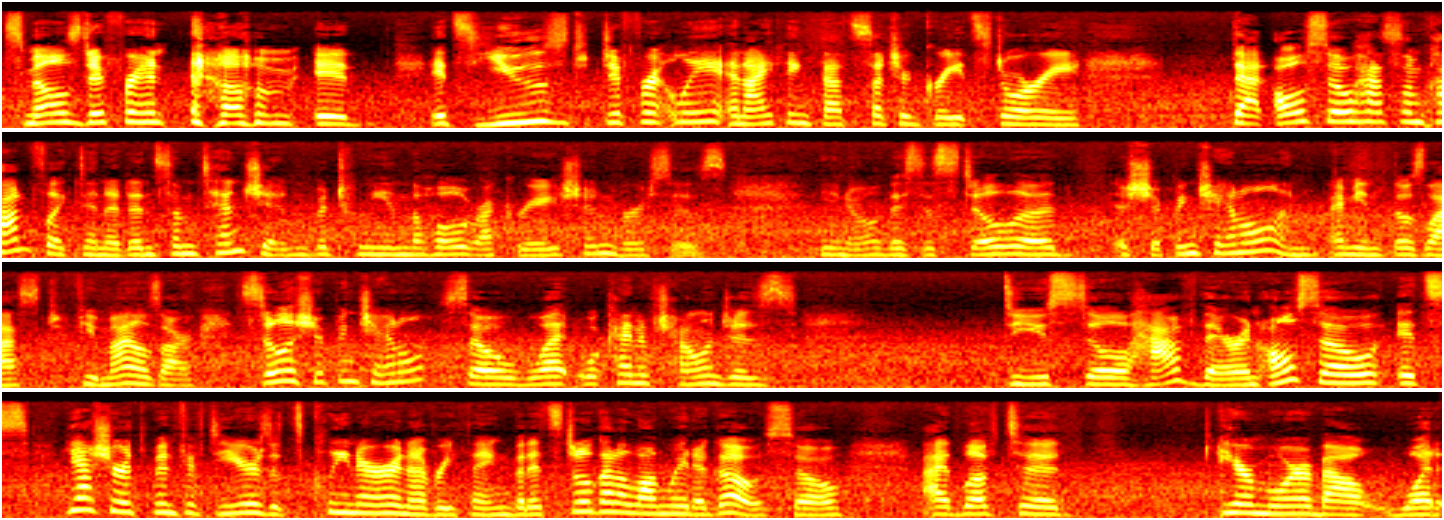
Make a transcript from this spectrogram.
smells different, um, it, it's used differently, and I think that's such a great story that also has some conflict in it and some tension between the whole recreation versus you know this is still a, a, shipping channel and i mean those last few miles are still a shipping channel. So what what kind of challenges do you still have there? And also it's yeah sure it's been 50 years it's cleaner and everything but it's still got a long way to go. So i'd love to hear more about what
